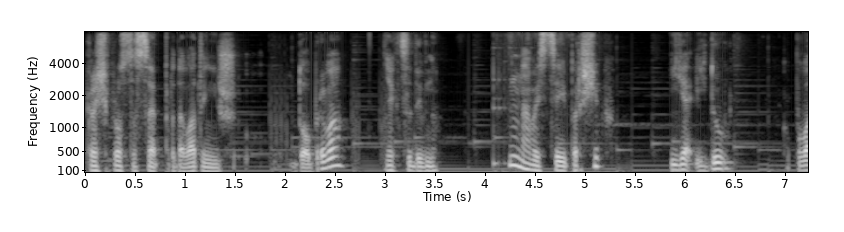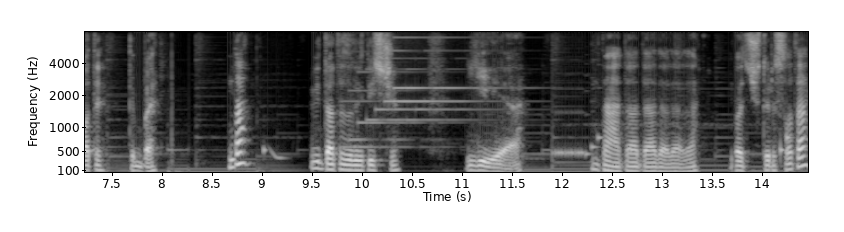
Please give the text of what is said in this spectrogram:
Краще просто це продавати, ніж добрива. Як це дивно. На весь цей першіп. І я йду купувати тебе. Да, віддати за 2000. Є. Да, да, да, да, да, да. 24 слота.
